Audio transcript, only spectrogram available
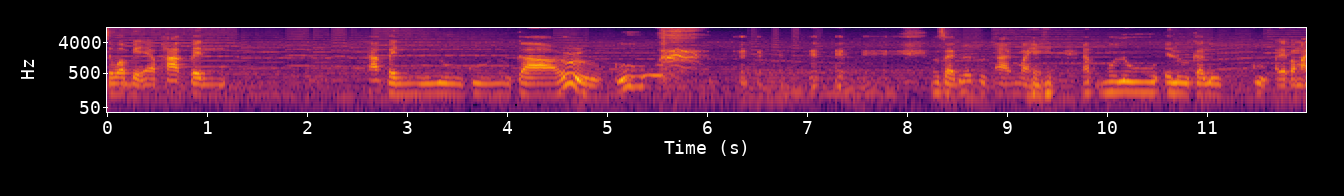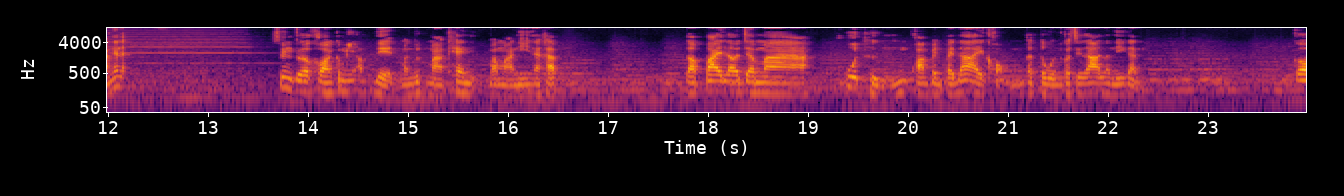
สวาเบะภาคเป็นภาคเป็นลูกูลูกาลูกูเองสัยด้วยฝึกอ่านใหม่ครับมูลูเอลูกาลูกุอะไรประมาณนี้แหละ ซึ่งตัวละครก็มีอัปเดตมนุษย์มาแค่ประมาณนี้นะครับ ต่อไปเราจะมาพูดถึงความเป็นไปได้ของการ์ตูนก็ซิล่าเรื่องนี้กัน ก็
